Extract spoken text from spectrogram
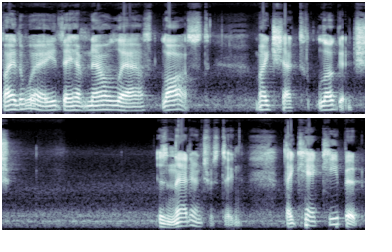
by the way, they have now last, lost my checked luggage. Isn't that interesting? They can't keep it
